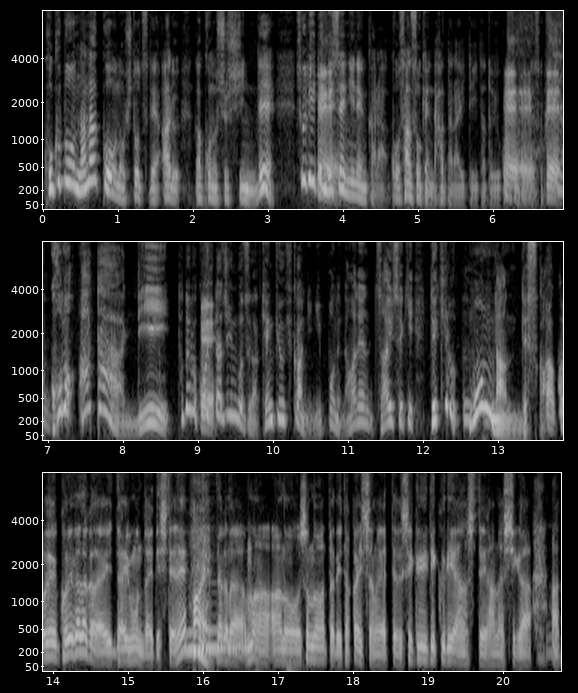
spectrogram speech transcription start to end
国防7校の一つである学校の出身で、それでいて2002年からこう産総研で働いていたということなんですが、このあたり、例えばこういった人物が研究機関に日本で長年在籍できるもんなんですか、あこれこれがだから大問題でしてね、はい、だから、まあ、あのそのあたり、高市さんがやってるセキュリティクリアンスっていう話があっ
